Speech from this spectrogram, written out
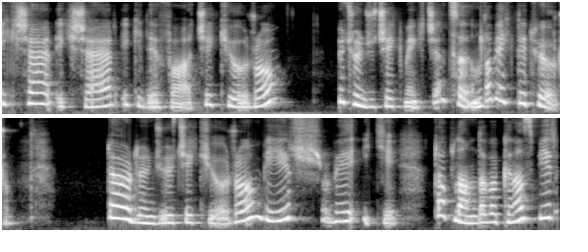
İkişer ikişer iki defa çekiyorum. Üçüncü çekmek için tığımda bekletiyorum. Dördüncüyü çekiyorum. 1 ve 2. Toplamda bakınız bir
